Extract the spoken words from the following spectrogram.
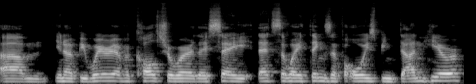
um, you know be wary of a culture where they say that's the way things have always been done here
